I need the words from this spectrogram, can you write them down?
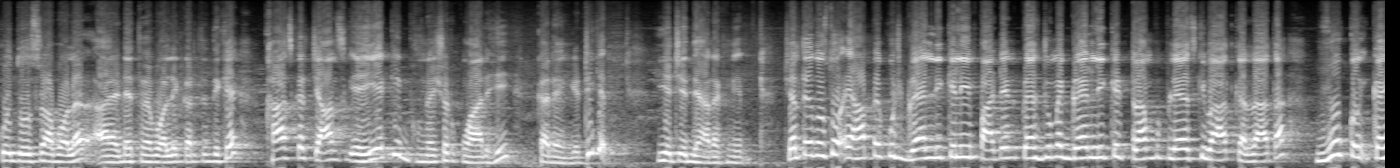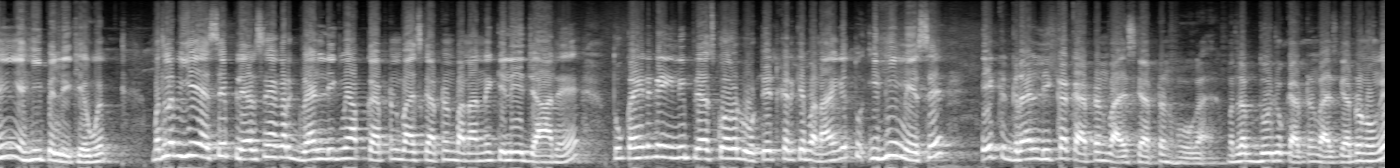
कोई दूसरा बॉलर डेथ में बॉलिंग करते दिखे। खासकर चांस यही है कि भुवनेश्वर कुमार ही करेंगे, ठीक है? ये चीज़ ध्यान रखनी है। चलते हैं दोस्तों, यहाँ पे कुछ ग्रैंड लीग के लिए इंपॉर्टेंट प्लेयर्स जो मैं ग्रैंड लीग के ट्रंप प्लेयर्स की बात कर रहा था, वो कहीं यहीं पे लिखे हुए मतलब ये ऐसे प्लेयर्स हैं, अगर ग्रैंड लीग में आप कैप्टन वाइस कैप्टन बनाने के लिए जा रहे हैं तो कहीं ना कहीं इन्हीं प्लेयर्स को अगर रोटेट करके बनाएँगे तो इन्हीं में से एक ग्रैंड लीग का कैप्टन वाइस कैप्टन होगा। मतलब दो जो कैप्टन वाइस कैप्टन होंगे,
